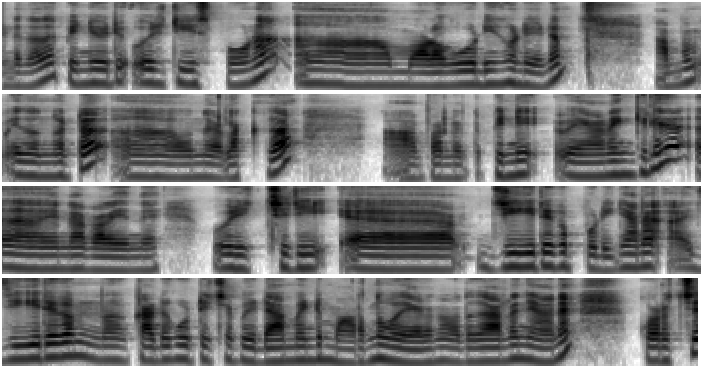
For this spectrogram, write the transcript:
ഇടുന്നത്. പിന്നെ ഒരു ഒരു ടീസ്പൂണ് മുളക് പൊടിയും കൂടി ഇടും. അപ്പം ഇതൊന്നിട്ട് ഒന്ന് ഇളക്കുക. പറഞ്ഞിട്ട്. പിന്നെ വേണമെങ്കിൽ എന്നാ പറയുന്നത് ഒരിച്ചിരി ജീരകപ്പൊടി. ഞാൻ ജീരകം കടുക് പൊട്ടിച്ചപ്പോൾ ഇടാൻ വേണ്ടി മറന്നുപോയായിരുന്നു. അത് കാരണം ഞാൻ കുറച്ച്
